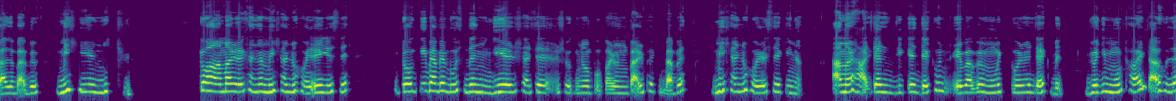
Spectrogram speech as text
ভালোভাবে মিশিয়ে নিচ্ছি। তো আমার এখানে মিশানো হয়ে গেছে। তো কীভাবে বুঝবেন ঘিয়ের সাথে শুকনো উপকরণ পারফেক্ট ভাবে মিশানো হয়েছে কিনা? আমার হাতের দিকে দেখুন, এভাবে মুঠ করে দেখবেন। যদি মুঠ হয়, তাহলে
